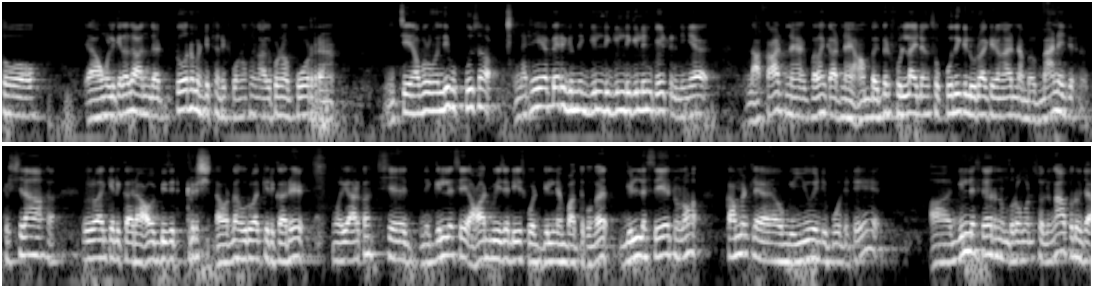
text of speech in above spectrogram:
ஸோ அவங்களுக்கு ஏதாவது அந்த டோர்னமெண்ட் டிப்ஸ் அண்ட் போகணும் நான் அது கூட நான் போடுறேன். சரி அப்புறம் வந்து இப்போ புதுசாக நிறைய பேருக்கு இந்த கில்டு கில்டு கில்டுன்னு கேட்டிருந்தீங்க. நான் காட்டினேன் இப்போ தான் காட்டினேன். ஐம்பது பேர் ஃபுல் ஆகிட்டாங்க ஸோ புது உருவாக்கியிருக்காங்க. நம்ம மேனேஜர் கிருஷ்ணா தான் உருவாக்கியிருக்காரு. அவர் பிசிட் கிருஷ் அவர் தான் உருவாக்கியிருக்காரு. உங்களுக்கு யாருக்காச்சும் இந்த கில்ல சே ஆர்பிசட் டி ஸ்போர்ட் கில்னு பார்த்துக்கோங்க. கில்ல சேரணும்னா கமெண்ட்டில் உங்கள் யூஐடி போட்டுட்டு கில்ல சேரணும் ப்ரோ மட்டும் சொல்லுங்கள் அப்புறம் ஜா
